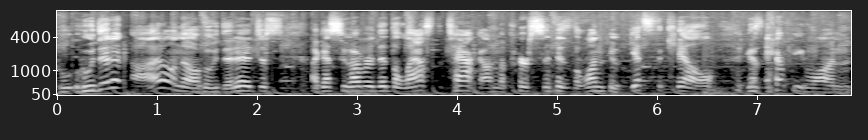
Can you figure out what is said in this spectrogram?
who, did it? I don't know who did it, just, I guess whoever did the last attack on the person is the one who gets the kill, because everyone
